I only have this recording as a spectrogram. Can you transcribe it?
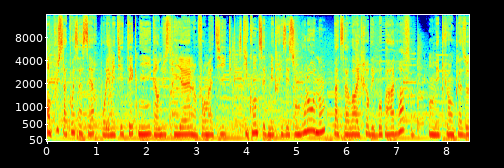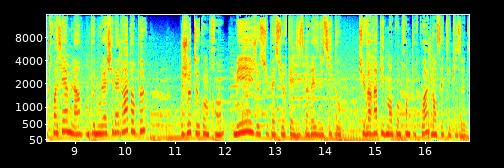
En plus, à quoi ça sert pour les métiers techniques, industriels, informatiques? Ce qui compte, c'est de maîtriser son boulot, non? Pas de savoir écrire des beaux paragraphes? On n'est plus en classe de troisième, là. On peut nous lâcher la grappe un peu? Je te comprends, mais je suis pas sûre qu'elle disparaisse de sitôt. Tu vas rapidement comprendre pourquoi dans cet épisode.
